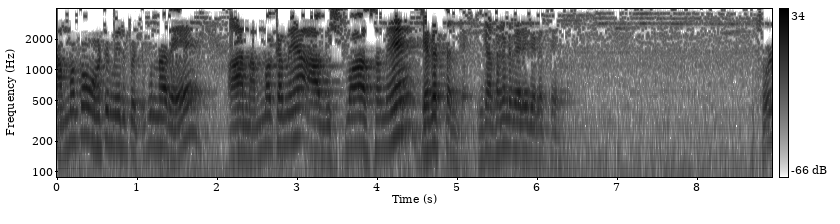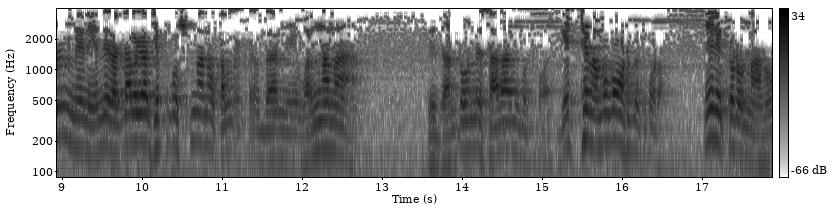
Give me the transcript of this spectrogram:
నమ్మకం ఒకటి మీరు పెట్టుకున్నారే ఆ నమ్మకమే ఆ విశ్వాసమే జగత్ అంటే ఇంకంతకంటే వేరే జగత్తే చూడండి నేను ఎన్ని రకాలుగా చెప్పుకొస్తున్నానో కల దాన్ని వర్ణన మీరు దాంట్లో ఉండే సారాన్ని పట్టుకోవాలి. గట్టి నమ్మకం ఒకటి పెట్టుకోవడం. నేను ఇక్కడ ఉన్నాను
